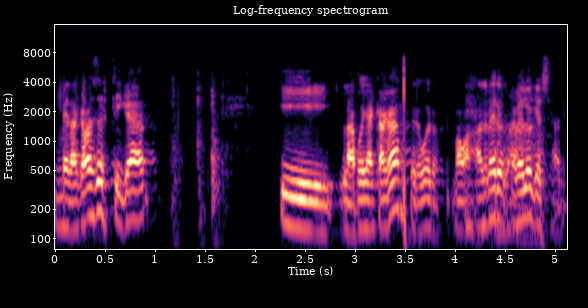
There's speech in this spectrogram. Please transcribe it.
Me la acabas de explicar y la voy a cagar, pero bueno, vamos a ver, a ver lo que sale.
